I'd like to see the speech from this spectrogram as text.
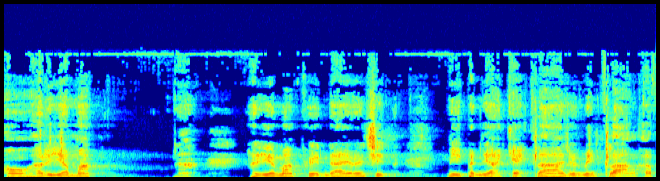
ของอริยมรรคนะอริยมรรคเกิดได้เพราะจิต มีปัญญาแก่กล้าจนเป็นกลางครับ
